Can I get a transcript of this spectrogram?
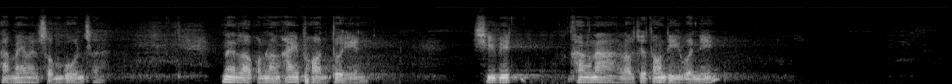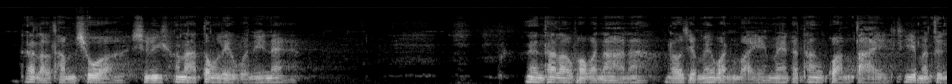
ทำให้มันสมบูรณ์ซะนั่นเรากำลังให้พรตัวเอง ชีวิตข้างหน้าเราจะต้องดีกว่านี้ ถ้าเราทำชั่วชีวิตข้างหน้าต้องเร็วกว่านี้แน่ งั้นถ้าเราภาวนานะเราจะไม่หวั่นไหว แม้กระทั่งความตายที่มาถึง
